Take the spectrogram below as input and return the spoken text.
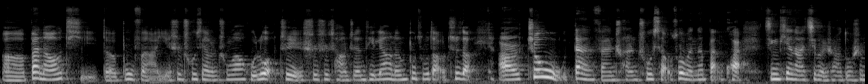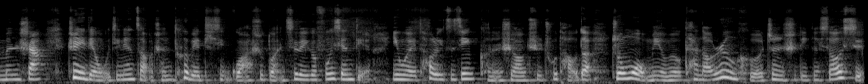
呃，半导体的部分啊，也是出现了冲高回落，这也是市场整体量能不足导致的。而周五但凡传出小作文的板块，今天呢基本上都是闷杀。这一点我今天早晨特别提醒过啊，是短期的一个风险点，因为套利资金可能是要去出逃的。周末我们有没有看到任何正式的一个消息？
